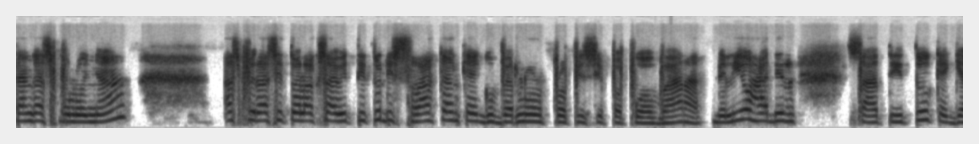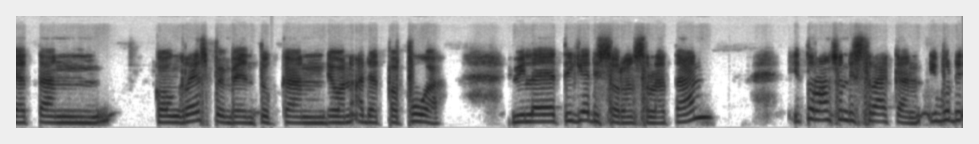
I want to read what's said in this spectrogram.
Tanggal 10-nya aspirasi tolak sawit itu diserahkan ke Gubernur Provinsi Papua Barat. Beliau hadir saat itu kegiatan Kongres Pembentukan Dewan Adat Papua. Wilayah tiga di Sorong Selatan itu langsung diserahkan. Ibu di,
